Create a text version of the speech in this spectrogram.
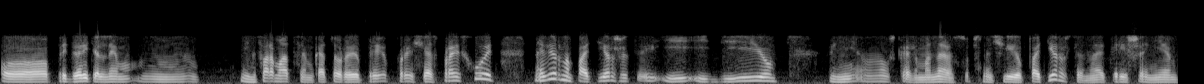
предварительным информациям, которые сейчас происходят, наверное, поддержит и идею, ну, скажем, она, собственно, ее поддержит, она это решение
